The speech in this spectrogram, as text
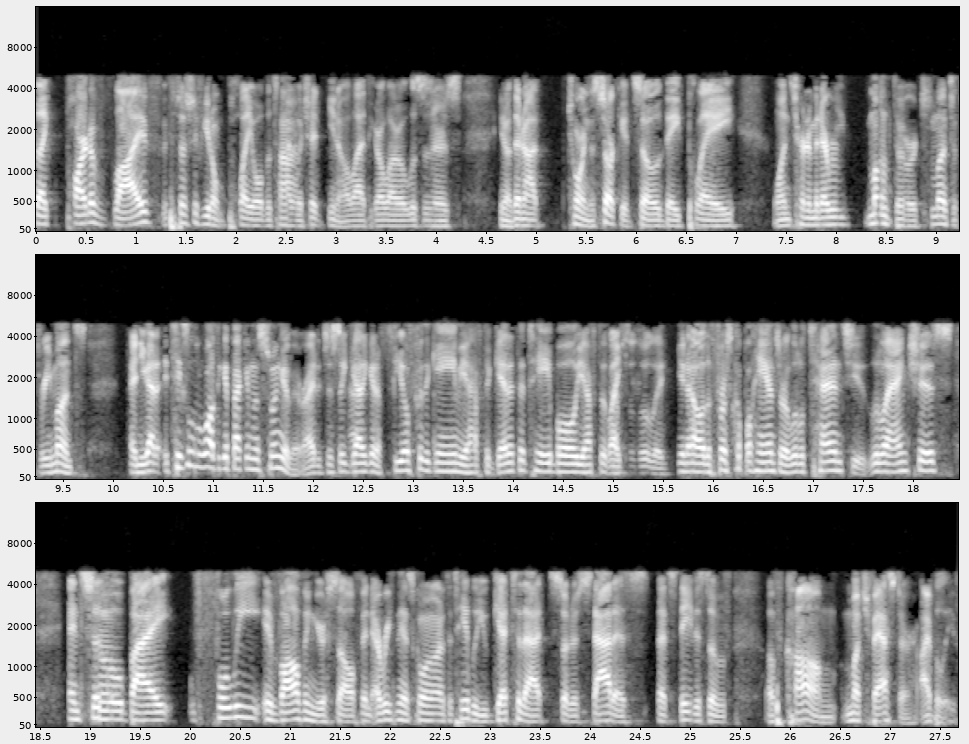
like part of live, especially if you don't play all the time, which I, you know, I think a lot of listeners, you know, they're not touring the circuit, so they play one tournament every month or two months or three months. And you got it takes a little while to get back in the swing of it, right? It's just like you got to get a feel for the game. You have to get at the table. You have to like Absolutely. you know, the first couple hands are a little tense, you a little anxious, and so by fully evolving yourself and everything that's going on at the table, you get to that sort of status, that status of of calm much faster. I believe.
